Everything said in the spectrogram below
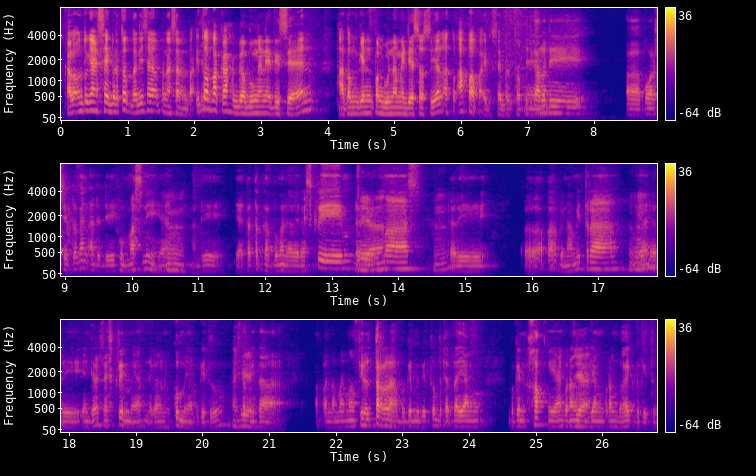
Kalau untuk yang cybertalk tadi saya penasaran Pak, itu Ya. apakah gabungan netizen atau mungkin pengguna media sosial atau apa Pak itu cybertalk? jadi kalau di eh, Polres itu kan ada di Humas nih ya Hmm. nanti ya tetap gabungan dari Reskrim dari Iya. Humas Hmm. dari eh, apa Bina Mitra ya Hmm. dari yang jelas Reskrim ya penegakan hukum ya begitu tetap Reskrim. kita apa namanya memfilter lah begitu begitu berita yang mungkin hoax ya kurang Iya. yang kurang baik begitu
